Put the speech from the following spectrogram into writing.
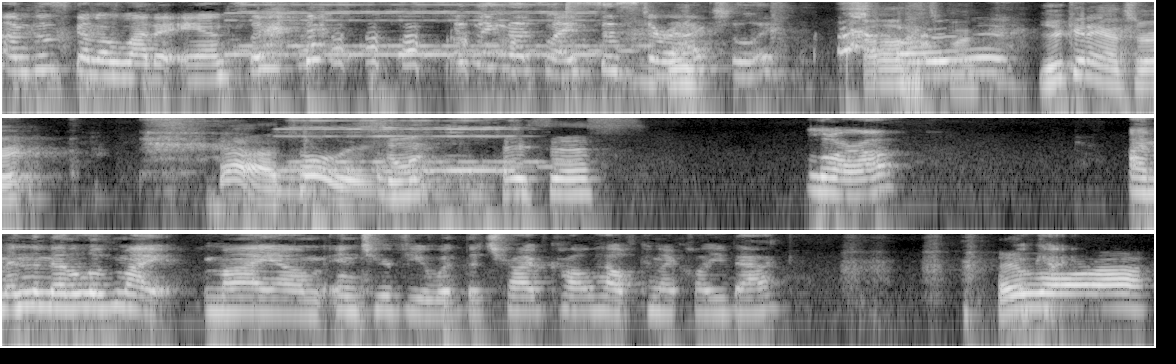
I'm just gonna let it answer. I think that's my sister, actually. Oh, that's is You can answer it. Yeah, totally. So Hey, sis. Laura, I'm in the middle of my my um, interview with the tribe called Health. Can I call you back? Hey, Okay. Laura.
